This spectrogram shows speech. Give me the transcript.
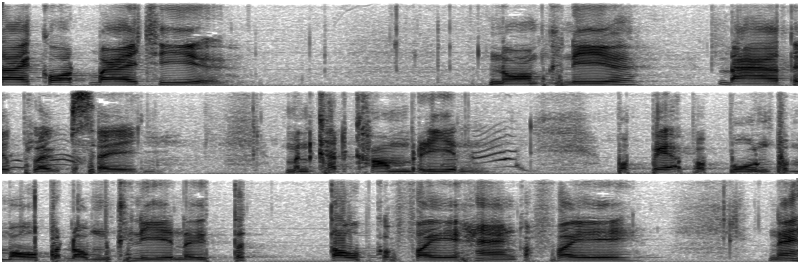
តែគាត់បែរជានាំគ្នាដើរទៅផ្លូវផ្សេងមិនខិតខំរៀនពពាក់ពពូនប្រមោផ្ដុំគ្នានៅទឹកតូបកាហ្វេហាងកាហ្វេណា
